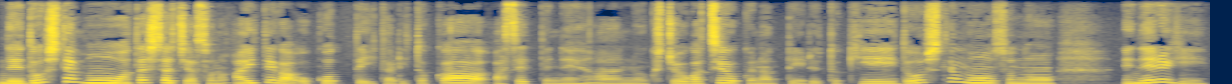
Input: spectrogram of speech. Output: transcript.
で、どうしても私たちはその相手が怒っていたりとか、焦ってね、あの、口調が強くなっている時、どうしてもその、エネルギ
